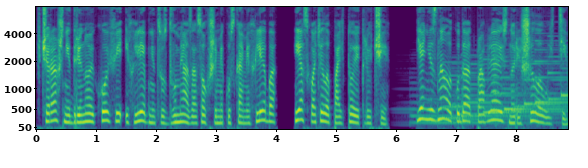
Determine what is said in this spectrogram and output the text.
вчерашний дряной кофе и хлебницу с двумя засохшими кусками хлеба, я схватила пальто и ключи. Я не знала, куда отправляюсь, но решила уйти.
